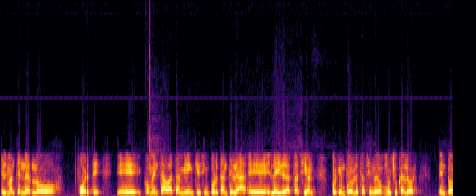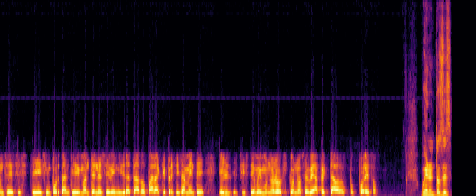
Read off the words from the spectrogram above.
el mantenerlo fuerte. Eh, comentaba también que es importante la, eh, la hidratación, porque en Puebla está haciendo mucho calor. Entonces, este, es importante mantenerse bien hidratado para que precisamente el sistema inmunológico no se vea afectado por eso. Bueno, entonces,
